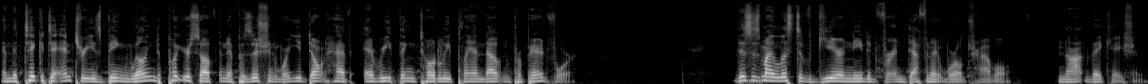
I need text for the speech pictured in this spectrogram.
And the ticket to entry is being willing to put yourself in a position where you don't have everything totally planned out and prepared for. This is my list of gear needed for indefinite world travel, not vacation.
